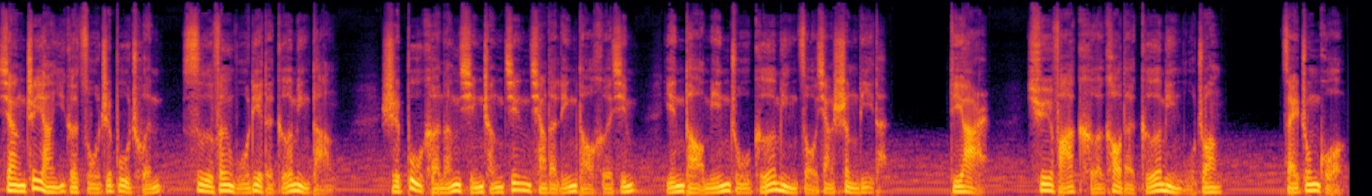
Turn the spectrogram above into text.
像这样一个组织不纯、四分五裂的革命党。是不可能形成坚强的领导核心，引导民主革命走向胜利的。第二，缺乏可靠的革命武装。在中国，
